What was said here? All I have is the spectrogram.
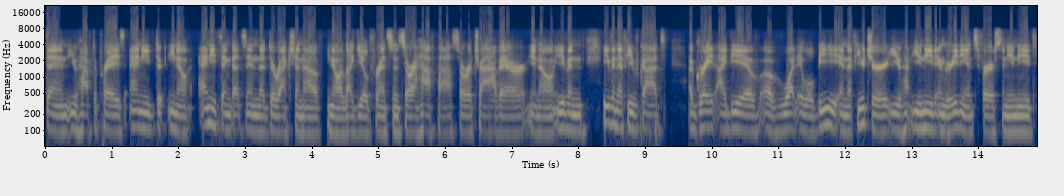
then you have to praise any you know anything that's in the direction of you know a leg yield for instance or a half pass or a travers you know even even if you've got a great idea of, of what it will be in the future you ha- you need ingredients first and you need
